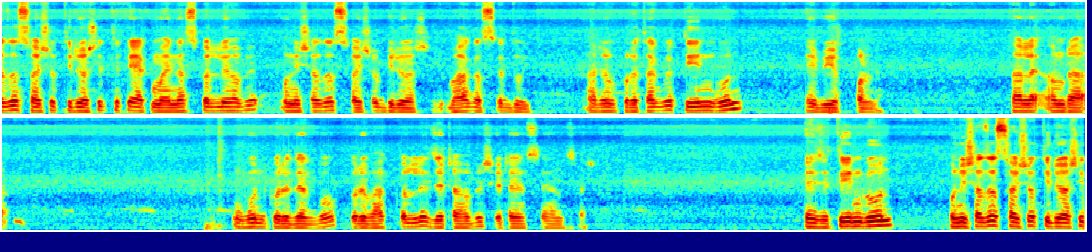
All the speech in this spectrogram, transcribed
হাজার ছয়শো তিরাশি থেকে এক মাইনাস করলে হবে উনিশ হাজার ছয়শো বিরাশি, ভাগ আছে দুই। আর উপরে থাকবে তিন গুণ এই বিয়োগ করলে। তাহলে আমরা গুণ করে দেখব, করে ভাগ করলে যেটা হবে সেটাই হচ্ছে অ্যান্সার এই যে তিন গুণ উনিশ হাজার ছয়শো তিরাশি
